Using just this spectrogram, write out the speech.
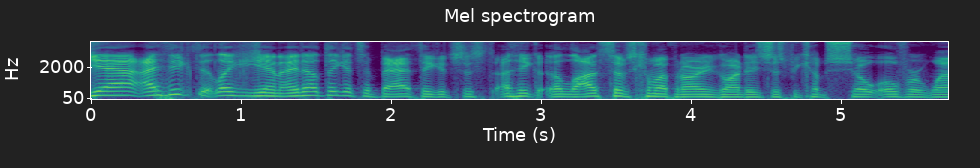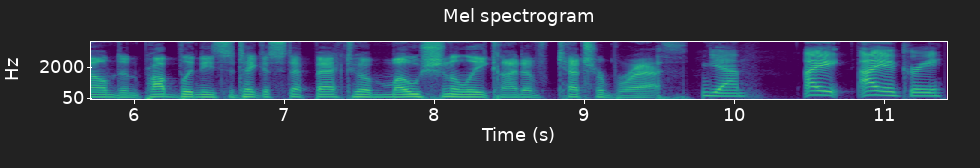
Yeah, I think that like again, I don't think it's a bad thing. It's just I think a lot of stuff's come up and Ariana Grande's just become so overwhelmed and probably needs to take a step back to emotionally kind of catch her breath. Yeah, I I agree.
